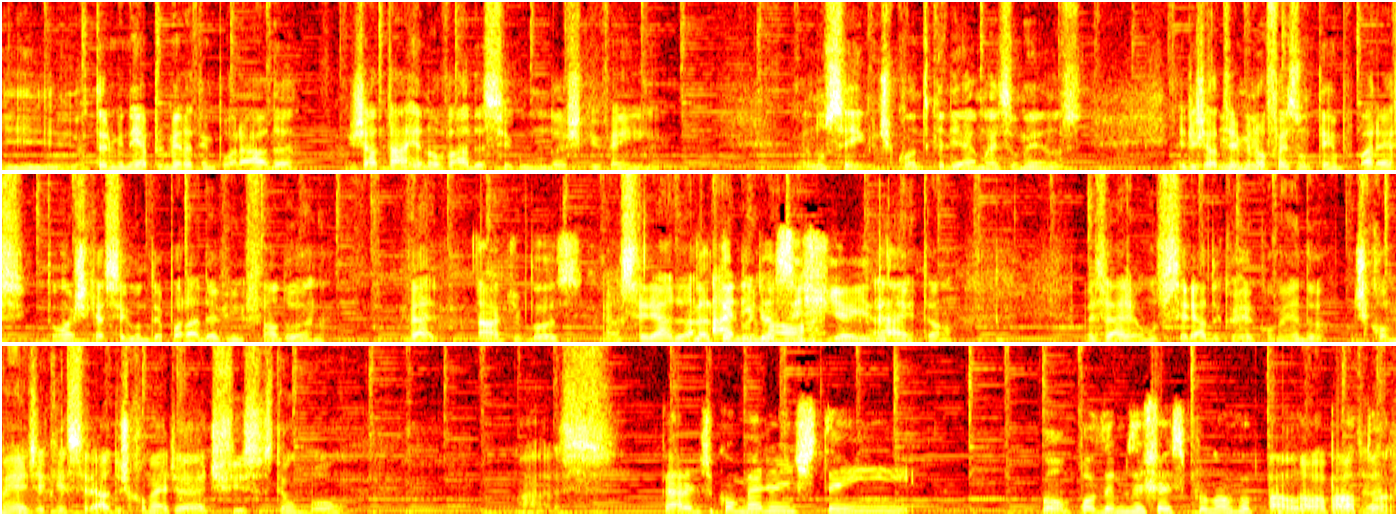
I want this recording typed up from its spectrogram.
E eu terminei a primeira temporada. Já tá renovada a segunda, acho que vem... Eu não sei de quanto que ele é, mais ou menos. Ele já Uhum. terminou faz um tempo, parece. Então acho que a segunda temporada deve vir no final do ano. Velho, Ah, de boas. é um seriado Dá animal. tempo de assistir ainda. Ah, então. Mas, velho, é um seriado que eu recomendo de comédia, que seriado de comédia é difícil ter um bom. Mas. Cara, de comédia a gente tem. Bom, podemos deixar isso pro novo pau... Nova pauta, pauta,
